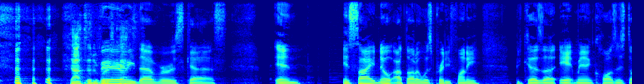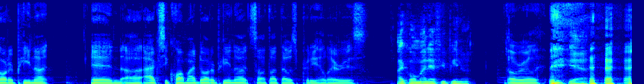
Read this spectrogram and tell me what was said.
That's a diverse very cast. diverse cast. And inside note, I thought it was pretty funny because uh, Ant Man calls his daughter Peanut, and uh, I actually called my daughter Peanut, so I thought that was pretty hilarious. I call my nephew peanut Oh, really? Yeah.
